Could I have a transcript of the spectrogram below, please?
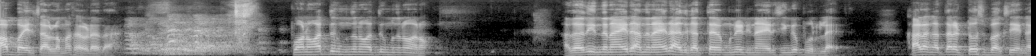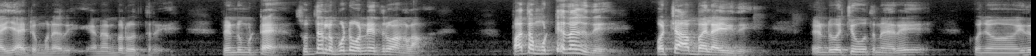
ஆஃப் பாயில் சாப்பிடலாமா? சாப்பிடாதா? போன வாரத்துக்கு முந்தின வாரத்துக்கு முந்தின வாரம். அதாவது இந்த ஞாயிறு அந்த ஞாயிறு அதுக்கு அத்தை முன்னாடி ஞாயிறு சிங்கப்பூரில். காலங்காத்தால டோஸ் பாக்ஸ் எங்கள் ஐயா ஐட்டம் பண்ணார் என் நண்பர் ஒருத்தர். ரெண்டு முட்டை. சுத்தனில் போட்டு உடனே எடுத்துருவாங்களாம். பார்த்தா முட்டை தான் இருக்குது வச்சா ஆஃப் பாயில் ஆயிருக்குது ரெண்டு வச்சு ஊற்றுனாரு கொஞ்சம் இது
